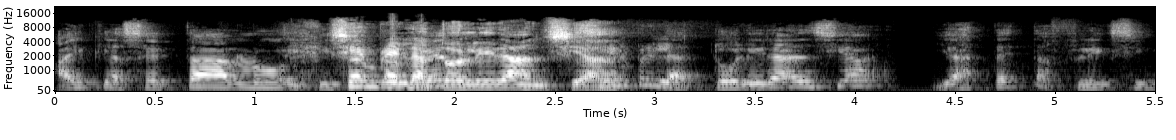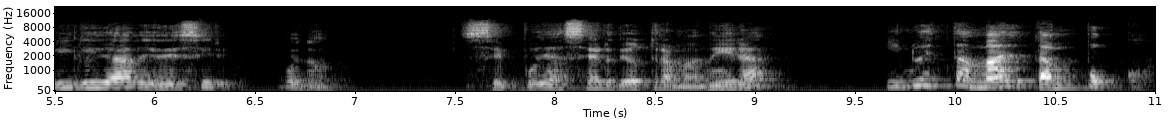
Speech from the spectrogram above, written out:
hay que aceptarlo. Y Siempre la tolerancia. Siempre la tolerancia y hasta esta flexibilidad de decir, bueno, se puede hacer de otra manera y no está mal tampoco.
